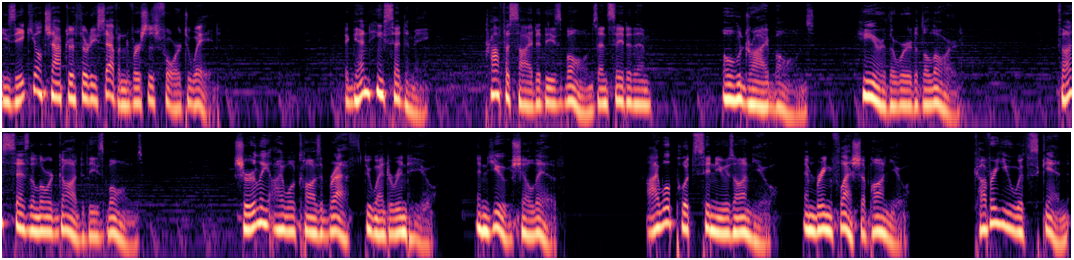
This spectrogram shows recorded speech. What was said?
Ezekiel chapter 37 verses 4 to 8. Again he said to me, Prophesy to these bones and say to them, O dry bones, Hear the word of the Lord. Thus says the Lord God to these bones Surely I will cause breath to enter into you, and you shall live. I will put sinews on you, and bring flesh upon you, cover you with skin,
